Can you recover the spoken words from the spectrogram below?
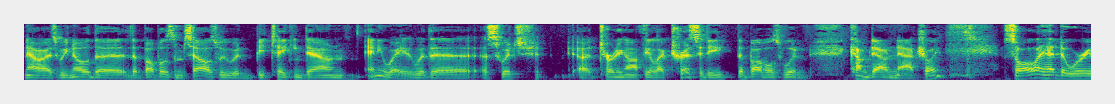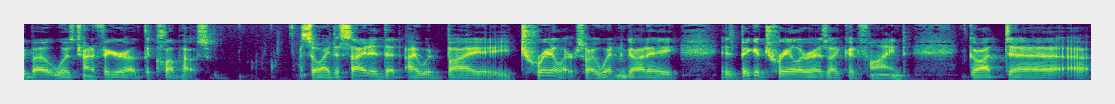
Now, as we know, the, the bubbles themselves we would be taking down anyway with a, a switch uh, turning off the electricity, the bubbles would come down naturally. So all I had to worry about was trying to figure out the clubhouse so I decided that I would buy a trailer. So I went and got a as big a trailer as I could find. Got uh,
